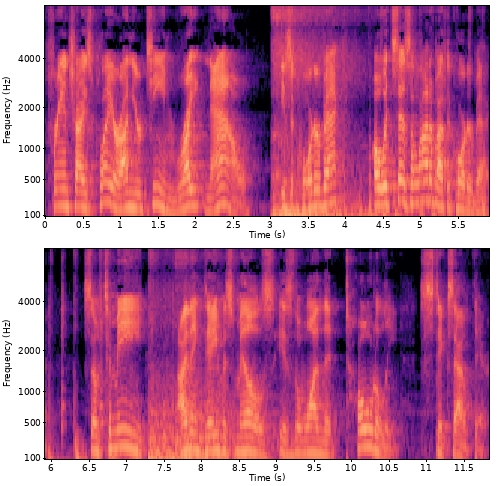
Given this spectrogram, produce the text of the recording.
franchise player on your team right now is a quarterback, oh, it says a lot about the quarterback. So to me, I think Davis Mills is the one that totally sticks out there.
